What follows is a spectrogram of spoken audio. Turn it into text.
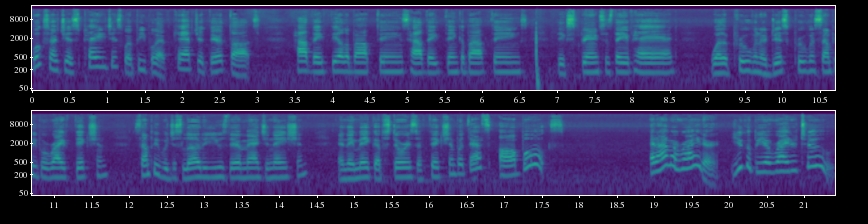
Books are just pages where people have captured their thoughts, how they feel about things, how they think about things, the experiences they've had, whether proven or disproven. Some people write fiction. Some people just love to use their imagination and they make up stories of fiction, but that's all books. And I'm a writer. You could be a writer too.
